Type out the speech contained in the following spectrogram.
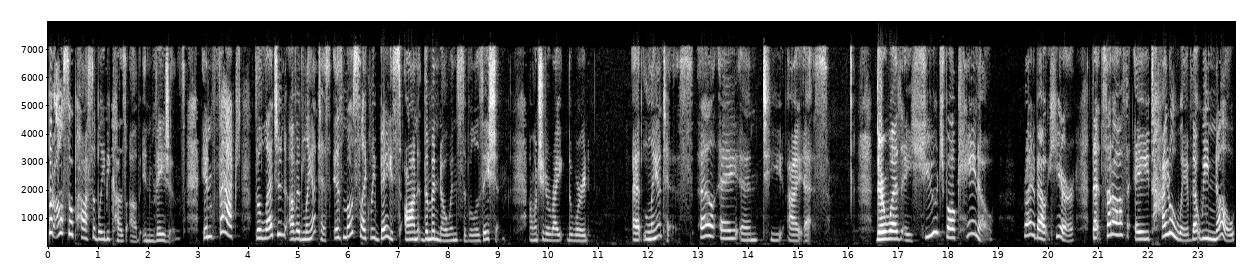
but also possibly because of invasions. In fact, the legend of Atlantis is most likely based on the Minoan civilization. I want you to write the word Atlantis, L-A-N-T-I-S. There was a huge volcano right about here that set off a tidal wave that we know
